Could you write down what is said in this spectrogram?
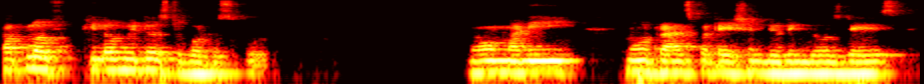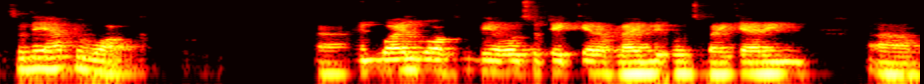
couple of kilometers to go to school. No money, no transportation during those days, so they have to walk. Uh, and while walking, they also take care of livelihoods by carrying um,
